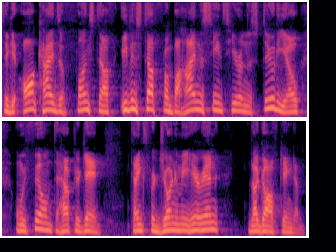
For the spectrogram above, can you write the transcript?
to get all kinds of fun stuff, even stuff from behind the scenes here in the studio when we film to help your game. Thanks for joining me here in the Golf Kingdom.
